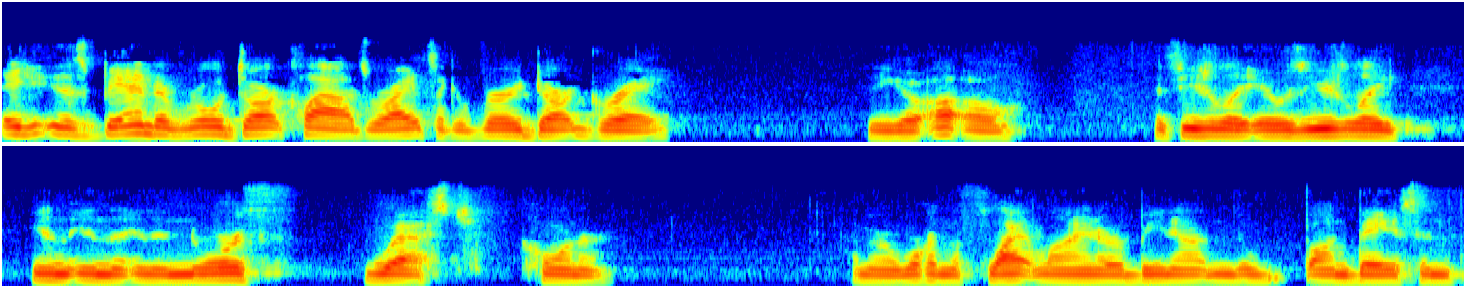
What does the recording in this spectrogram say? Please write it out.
it is band of real dark clouds, right? It's like a very dark gray. And you go, uh oh. It's usually it was usually in in the in the northwest corner. I remember working the flight line or being out in the on base and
